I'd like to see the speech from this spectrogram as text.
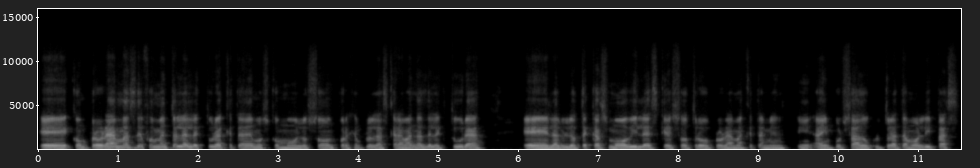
eh, con programas de fomento de la lectura que tenemos como lo son, por ejemplo, las caravanas de lectura, eh, las bibliotecas móviles, que es otro programa que también ha impulsado Cultura Tamaulipas,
